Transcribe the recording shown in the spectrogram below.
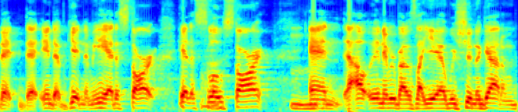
that that end up getting him. He had a start, he had a slow uh-huh. start, Mm-hmm. And and everybody was like, "Yeah, we shouldn't have got him."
